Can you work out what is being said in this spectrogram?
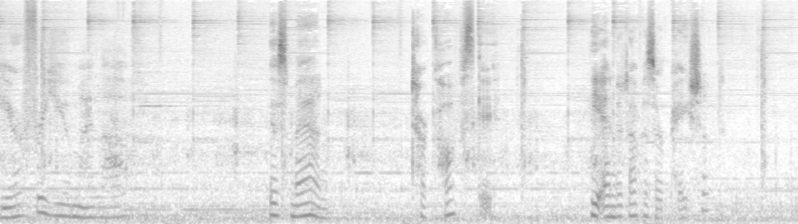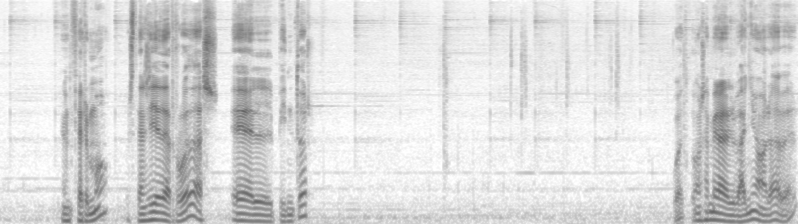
here for you, my love. This man, Tarkovsky, ¿Enfermo? Está en silla de ruedas. El pintor. What? Vamos a mirar el baño ahora, a ver.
